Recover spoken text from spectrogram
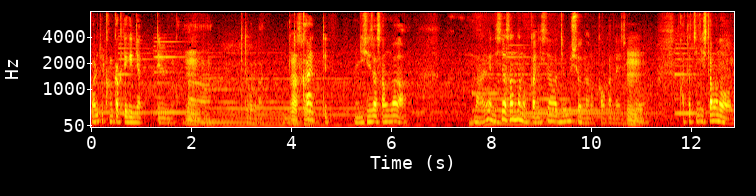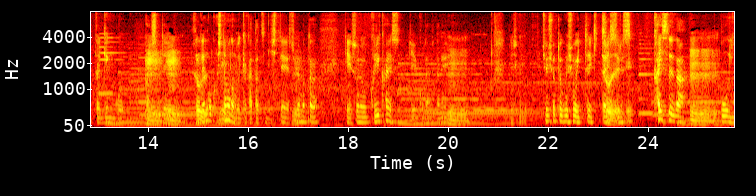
割と感覚的にやってるのかなうんってところがあそう。かえって西田さんは、まあ、あれは西田さんなのか西田事務所なのか分かんないですけど、うん。形にしたものを一回言語化して、うんうん言語化したものも一回形にしてそれまた、でそれを繰り返すっていうことなんですかね、うん確か抽象と具象を行ったり切ったりする回数がにうんうんうん。多いっ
